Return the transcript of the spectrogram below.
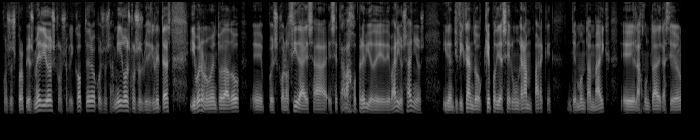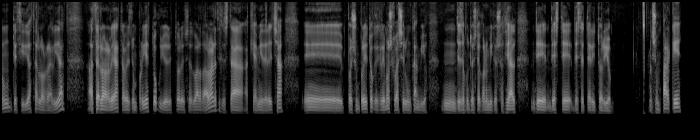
con sus propios medios, con su helicóptero, con sus amigos, con sus bicicletas, y bueno, en un momento dado, pues conocida esa, ese trabajo previo de, de, varios años, identificando qué podía ser un gran parque de mountain bike, la Junta de Castilla y León decidió hacerlo realidad, hacerlo realidad a través de un proyecto cuyo director es Eduardo Álvarez, que está aquí a mi derecha, eh, pues un proyecto que creemos que va a ser un cambio mm, desde el punto de vista económico y social de, este, de este territorio. Es un parque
